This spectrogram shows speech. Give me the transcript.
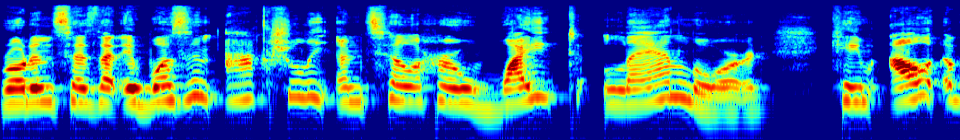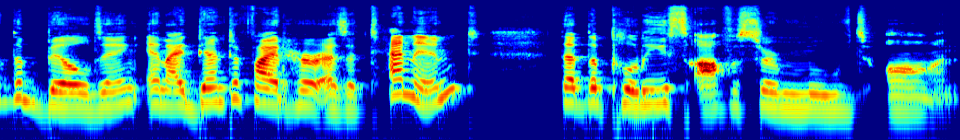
Roden says that it wasn't actually until her white landlord came out of the building and identified her as a tenant that the police officer moved on.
